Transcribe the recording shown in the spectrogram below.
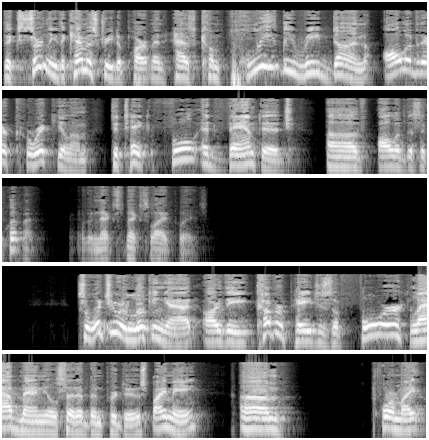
The, certainly, the chemistry department has completely redone all of their curriculum to take full advantage of all of this equipment. The next next slide, please. So what you are looking at are the cover pages of four lab manuals that have been produced by me um, for my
